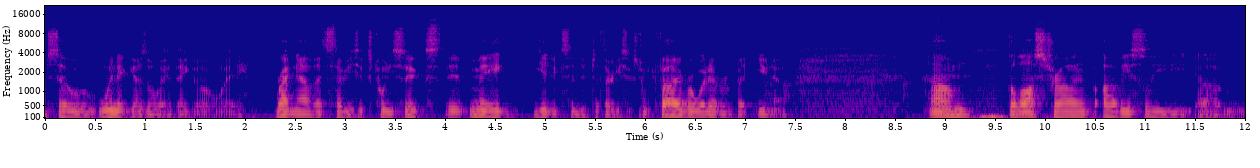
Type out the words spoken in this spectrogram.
So when it goes away, they go away. Right now, that's 3626. It may get extended to 3625 or whatever, but you know. Um, the Lost Tribe, obviously, um,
